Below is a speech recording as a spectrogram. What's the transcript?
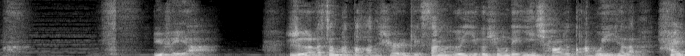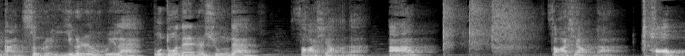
于飞呀，惹了这么大的事儿，给三哥一个兄弟一枪就打跪下了，还敢自个儿一个人回来，不多带点兄弟？咋想的啊？咋想的？朝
